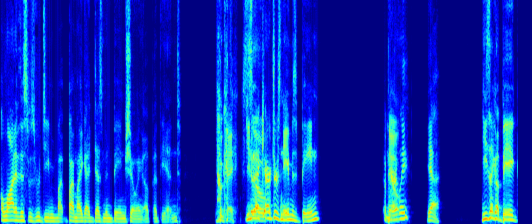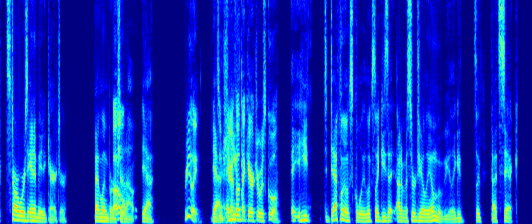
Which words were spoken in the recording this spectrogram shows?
a lot of this was redeemed by, by my guy Desmond Bane showing up at the end. okay? You know so, that character's name is Bane? Apparently? Yeah. He's like a big Star Wars animated character. Ben Lindbergh, Oh. shout out. Yeah. Really? Yeah, That's interesting. I he- thought that character was cool. He definitely looks cool. He looks like he's out of a Sergio Leone movie. Like it's like that's sick.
